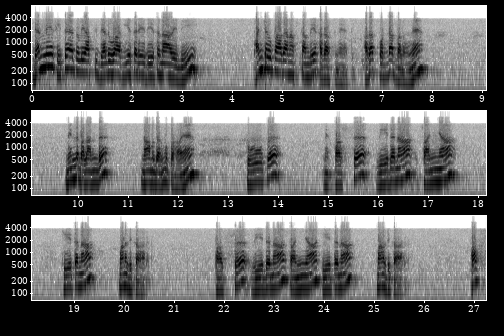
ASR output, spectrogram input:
දැන් මේ සිත ඇතුලේ අපි බැලුවා ගිය සැරේ දේශනාවේදී පංච උපාදානස්කන්ධය සකස් වෙන ඇති. අදත් පොඩ්ඩක් බලමු ඈ. මෙන්න බලන්න නාම ධර්ම පහ ඈ. රූප පස්ස වේදනා සංඥා චේතනා මනසිකාර. පස්ස වේදනා සංඥා චේතනා මනසිකාර. පස්ස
